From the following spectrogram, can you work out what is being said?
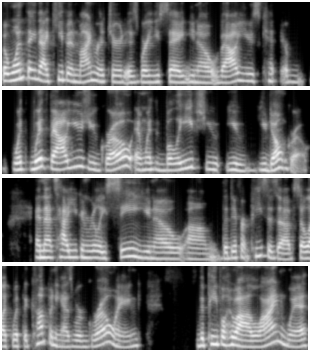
but one thing that I keep in mind, Richard, is where you say, you know, values can er, with with values you grow and with beliefs you you you don't grow. And that's how you can really see, you know, um, the different pieces of. So like with the company, as we're growing, the people who I align with,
